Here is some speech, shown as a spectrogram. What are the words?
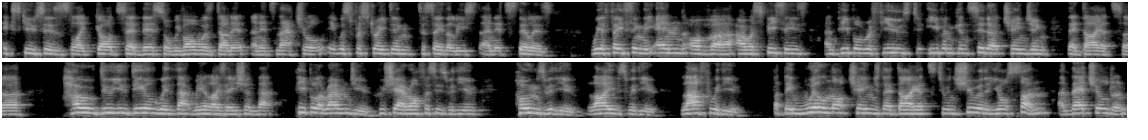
excuses like God said this or we've always done it and it's natural. It was frustrating to say the least and it still is. We are facing the end of uh, our species and people refuse to even consider changing their diets. Uh, how do you deal with that realization that people around you who share offices with you, homes with you, lives with you, laugh with you, but they will not change their diets to ensure that your son and their children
